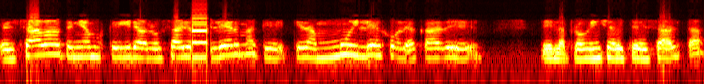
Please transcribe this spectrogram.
el sábado teníamos que ir a Rosario de Lerma, que queda muy lejos de acá de, la provincia de Salta,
